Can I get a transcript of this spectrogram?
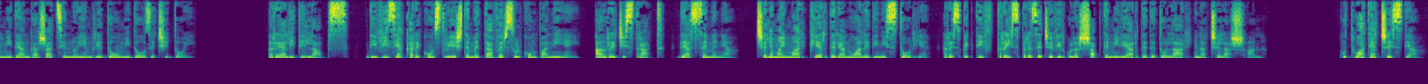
11.000 de angajați în noiembrie 2022. Reality Labs, divizia care construiește metaversul companiei, a înregistrat, de asemenea, cele mai mari pierderi anuale din istorie, respectiv 13,7 miliarde de dolari în același an. Cu toate acestea,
